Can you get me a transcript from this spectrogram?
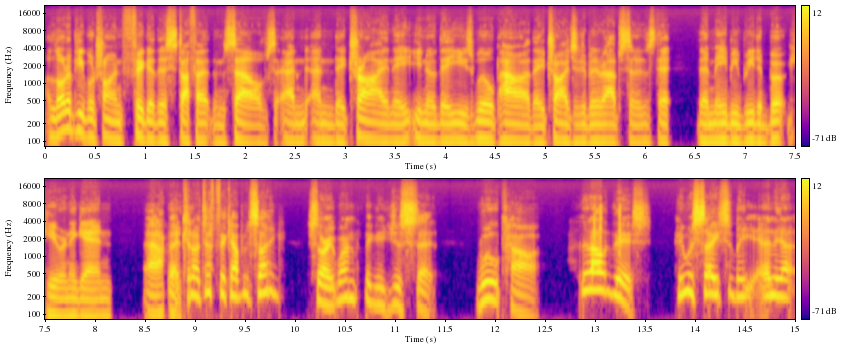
a lot of people try and figure this stuff out themselves, and and they try and they you know they use willpower, they try to do a bit of abstinence, they they maybe read a book here and again. Uh, But can I just pick up and say, sorry, one thing you just said, willpower. Love this. He would say to me, Elliott,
